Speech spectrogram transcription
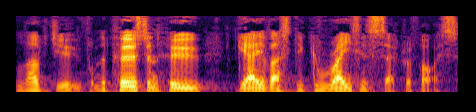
loved you. From the person who gave us the greatest sacrifice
